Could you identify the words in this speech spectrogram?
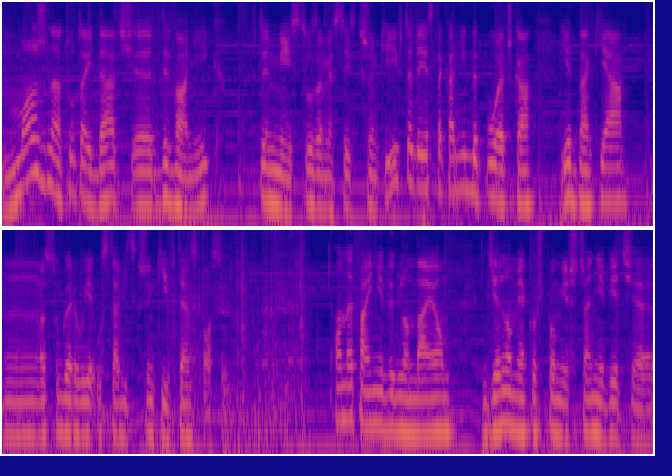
Można tutaj dać e, dywanik w tym miejscu zamiast tej skrzynki i wtedy jest taka niby półeczka, jednak ja mm, sugeruję ustawić skrzynki w ten sposób. One fajnie wyglądają, dzielą jakoś pomieszczenie, wiecie,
